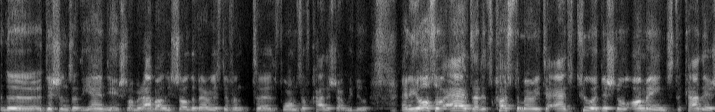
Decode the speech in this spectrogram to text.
the additions at the end, Yeshlam Rabbah, you saw the various different uh, forms of Kaddish that we do. And he also adds that it's customary to add two additional amens to Kaddish,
